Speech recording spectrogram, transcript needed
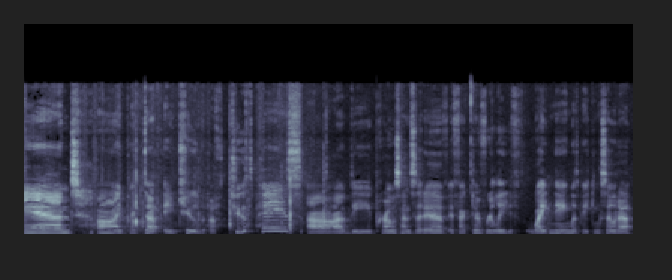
And I picked up a tube of toothpaste, uh, the Pro Sensitive Effective Relief Whitening with baking soda,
